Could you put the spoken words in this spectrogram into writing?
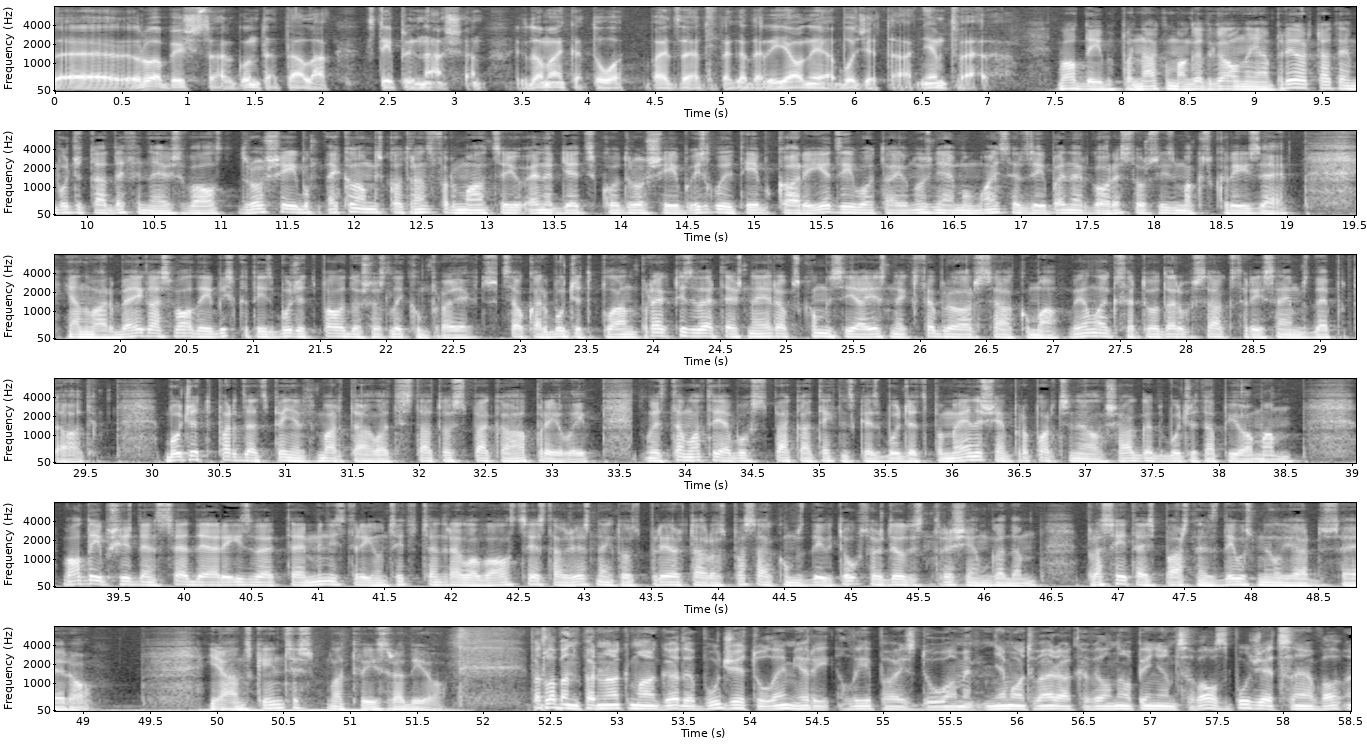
robežsargu un tā tālāk stiprināšanu. Es domāju, ka to vajadzētu tagad arī jaunajā budžetā ņemt vērā. Valdība par nākamā gada galvenajām prioritātēm budžetā definējusi valsts drošību, ekonomisko transformāciju, enerģētisko drošību, izglītību, kā arī iedzīvotāju un uzņēmumu aizsardzību energoresursu izmaksu krīzē. Janvāra beigās valdība izskatīs budžeta pavadošos likumprojektus. Savukārt budžeta plānu projektu izvērtēšanai Eiropas komisijā iesniegs februāra sākumā. Vienlaikus ar to darbu sāks arī saimnes deputāti. Budžetu paredzēts pieņemt martā, lai tas stātos spēkā aprīlī. Līdz tam Latvijā būs spēkā tehniskais budžets pa mēnešiem proporcionāli šā gada budžeta apjomam. Valdība šīs dienas sēdē arī izvērtē ministriju un citu centrālo valsts iestāžu iesniegtos prioritāros pasākumus 2023. gadam. Prasītais pārsniedz 2 miljārdus eiro. Jānis Kincis, Latvijas Radio. Pat labam par nākamā gada budžetu lemj arī Liepājas doma. Ņemot vērā, ka vēl nav pieņemts valsts budžets,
